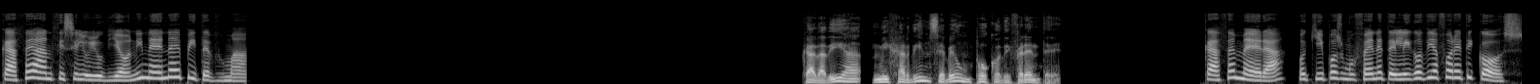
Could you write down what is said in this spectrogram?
Κάθε άνθηση λουλουδιών είναι ένα επίτευγμα. Cada día, mi jardín se ve un poco diferente. Κάθε μέρα, ο κήπος μου φαίνεται λίγο διαφορετικός.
